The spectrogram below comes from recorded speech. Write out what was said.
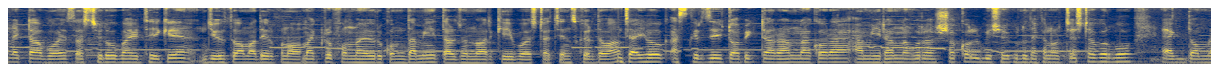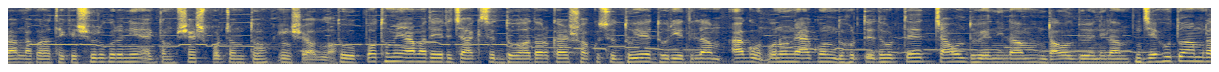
অনেকটা ভয়েস আসছিল বাহির থেকে, যেহেতু আমাদের কোনো মাইক্রোফোন নয় ওরকম দামি, তার জন্য আর কি ভয়েসটা চেঞ্জ করে দেওয়া। যাই হোক, আজকের যে টপিকটা রান্না করা, আমি রান্না করার সকল বিষয়গুলো দেখানোর চেষ্টা করব। একদম রান্না করা থেকে শুরু করে নিয়ে একদম শেষ পর্যন্ত, ইনশাআল্লাহ। তো প্রথমে আমাদের যা কিছু ধোয়া দরকার, সবকিছু ধুয়ে ধরিয়ে দিলাম আগুন। উনুনে আগুন ধরতে ধরতে চাউল ধুয়ে নিলাম ডাউল ধুয়ে নিলাম। যেহেতু আমরা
